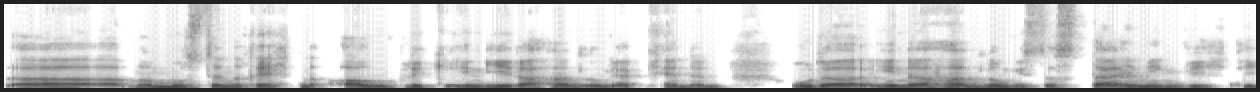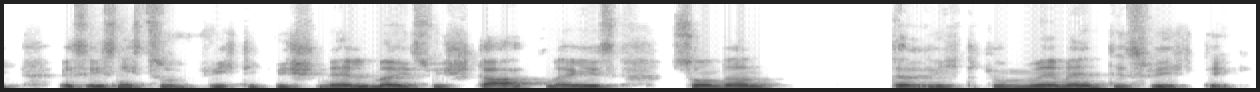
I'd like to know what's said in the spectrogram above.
äh, man muss den rechten Augenblick in jeder Handlung erkennen. Oder in einer Handlung ist das Timing wichtig. Es ist nicht so wichtig, wie schnell man ist, wie stark man ist, sondern der richtige Moment ist wichtig.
